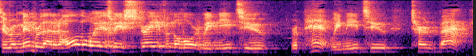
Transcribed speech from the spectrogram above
To remember that in all the ways we've strayed from the Lord, we need to repent. We need to turn back.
